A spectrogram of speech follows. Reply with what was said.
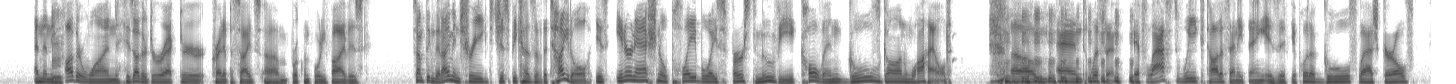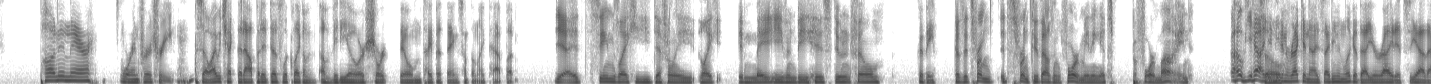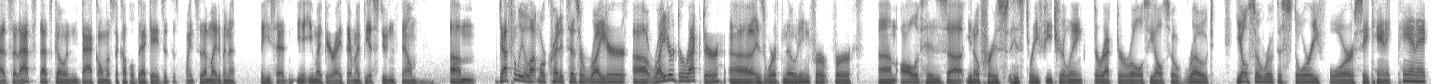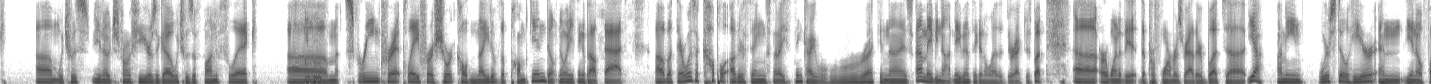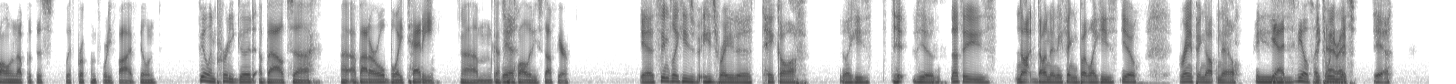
And then the Mm. other one, his other director credit besides um, Brooklyn 45 is something that I'm intrigued just because of the title is International Playboy's first movie colon Ghouls Gone Wild. um, and listen, if last week taught us anything, is if you put a ghoul slash girls pun in there, we're in for a treat. So I would check that out, but it does look like a, a video or short film type of thing, something like that. But yeah, it seems like he definitely like it may even be his student film could be. because it's from it's from 2004, meaning it's before mine. Oh yeah, I didn't even recognize. I didn't even look at that. You're right. It's yeah. That so that's that's going back almost a couple decades at this point. So that might have been a like you said. You, you might be right. There might be a student film. Um, definitely a lot more credits as a writer. Uh, writer director uh, is worth noting for for um, all of his uh, you know for his his three feature length director roles. He also wrote. He also wrote the story for Satanic Panic, um, which was you know just from a few years ago, which was a fun flick um screen pre- play for a short called night of the pumpkin don't know anything about that uh, but there was a couple other things that i think i recognize uh, maybe not maybe i'm thinking of one of the directors but uh or one of the the performers rather but uh yeah i mean we're still here and you know following up with this with brooklyn 45 feeling feeling pretty good about uh, uh about our old boy teddy Um, got some Yeah. quality stuff here. Yeah, it seems like he's he's ready to take off. Like he's hit, you know, not that he's not done anything, but like he's you know ramping up now. He's, Yeah, it feels like that, between right? this yeah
